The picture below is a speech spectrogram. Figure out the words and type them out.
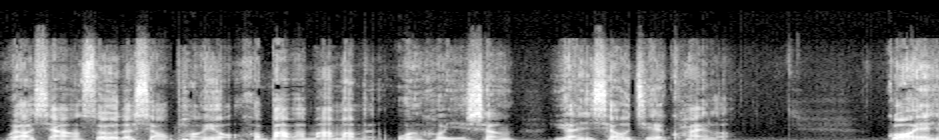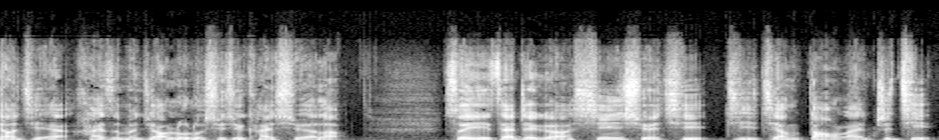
我要向所有的小朋友和爸爸妈妈们问候一声元宵节快乐。过完元宵节，孩子们就要陆陆续续开学了，所以在这个新学期即将到来之际，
